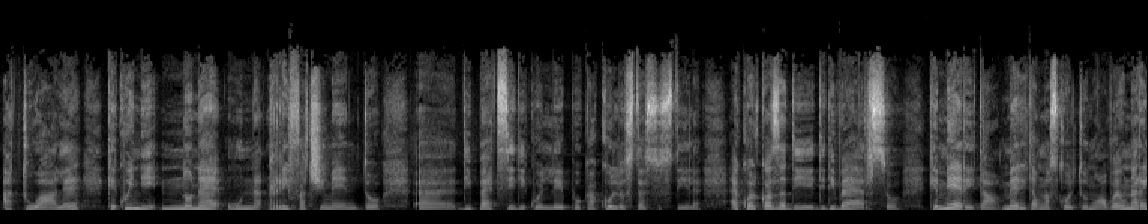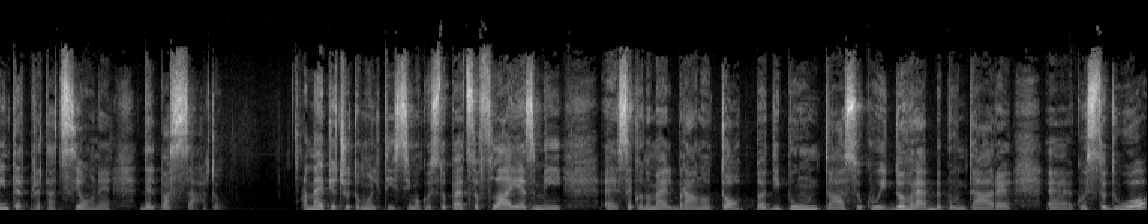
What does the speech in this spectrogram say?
attuale, che quindi non è un rifacimento eh, di pezzi di quell'epoca con lo stesso stile, è qualcosa di, di diverso, che merita, merita un ascolto nuovo, è una reinterpretazione del passato. A me è piaciuto moltissimo questo pezzo Fly As Me, eh, secondo me è il brano top di punta su cui dovrebbe puntare eh, questo duo.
